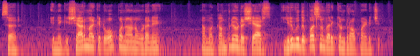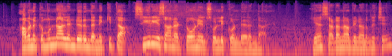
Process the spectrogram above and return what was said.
சார் இன்னைக்கு ஷேர் மார்க்கெட் ஓப்பன் ஆன உடனே நம்ம கம்பெனியோட ஷேர்ஸ் இருபது பர்சன்ட் வரைக்கும் ட்ராப் ஆயிடுச்சு. அவனுக்கு முன்னால் நின்று இருந்த நிக்கிதா சீரியஸான டோனில் சொல்லிக் கொண்டிருந்தாள் ஏன் சடனாக அப்படி நடந்துச்சு?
